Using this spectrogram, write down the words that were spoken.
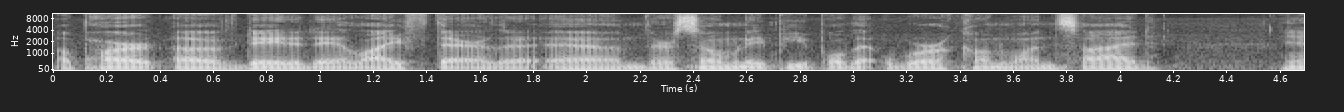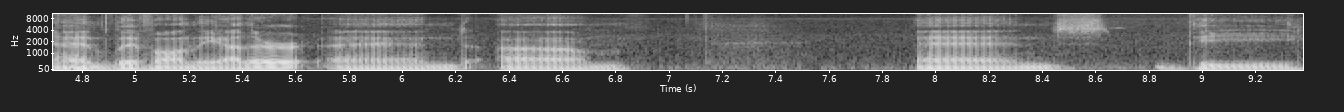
a part of day to day life there. There, um, there's so many people that work on one side Yeah. and live on the other, and um, and the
